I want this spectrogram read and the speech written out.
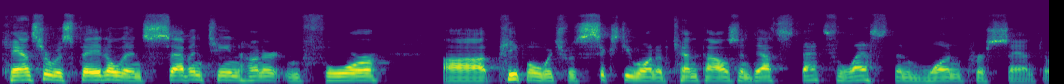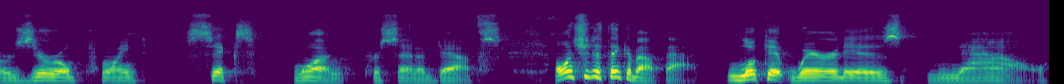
Cancer was fatal in 1,704 uh, people, which was 61 of 10,000 deaths. That's less than 1% or 0.61% of deaths. I want you to think about that. Look at where it is now.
